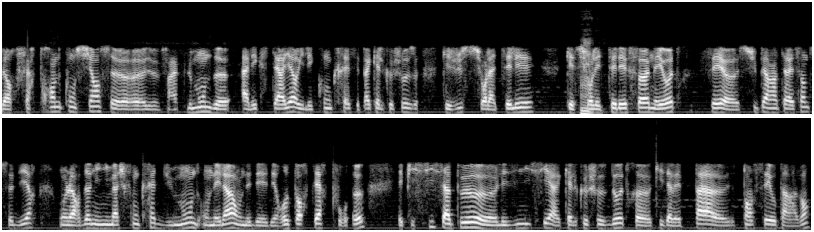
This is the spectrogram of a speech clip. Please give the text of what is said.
leur faire prendre conscience, euh, enfin que le monde euh, à l'extérieur il est concret. C'est pas quelque chose qui est juste sur la télé, qui est sur les téléphones et autres. C'est euh, super intéressant de se dire, on leur donne une image concrète du monde. On est là, on est des, des reporters pour eux. Et puis si ça peut euh, les initier à quelque chose d'autre qu'ils n'avaient pas pensé auparavant,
